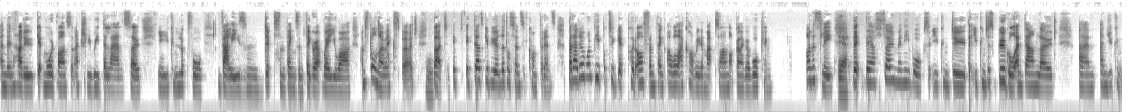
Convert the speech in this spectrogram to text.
and then how to get more advanced and actually read the land. So you, know, you can look for valleys and dips and things and figure out where you are. I'm still no expert mm. but it, it does give you a little sense of confidence. But i don't want people to get put off and think oh well i can't read a map so i'm not going to go walking honestly yeah. there, there are so many walks that you can do that you can just google and download um, and you can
